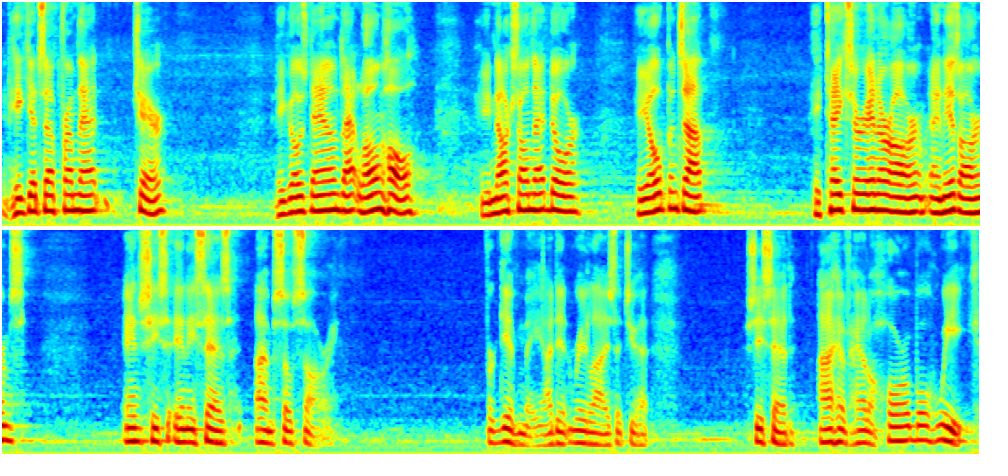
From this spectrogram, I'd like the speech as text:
And he gets up from that chair. He goes down that long hall. He knocks on that door. He opens up. He takes her in her arm in his arms. And she and he says, I'm so sorry. Forgive me. I didn't realize that you had. She said, I have had a horrible week,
